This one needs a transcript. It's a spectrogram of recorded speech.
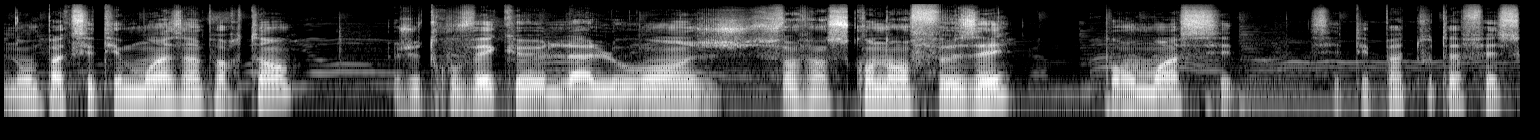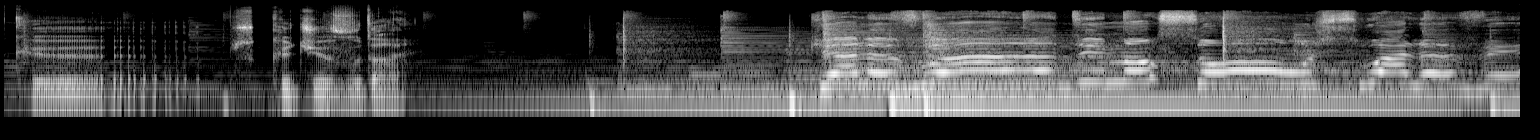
non pas que c'était moins important, je trouvais que la louange, enfin ce qu'on en faisait, pour moi, c'était pas tout à fait ce que, ce que Dieu voudrait. Que le voile du mensonge soit levé.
